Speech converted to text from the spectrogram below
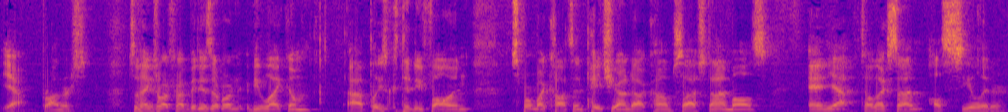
yeah, Bronner's. So thanks for watching my videos, everyone. If you like them, uh, please continue following. Support my content, patreon.com slash ninemalls. And yeah, till next time, I'll see you later.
